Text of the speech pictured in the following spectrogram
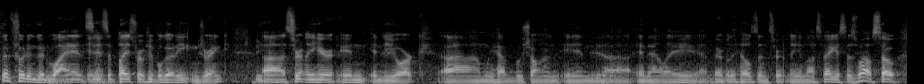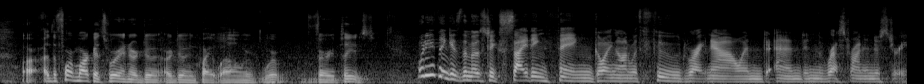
Good food and good wine. It's, yeah. it's a place where people go to eat and drink. Yeah. Uh, certainly here in, in New York, um, we have Bouchon in uh, in LA, uh, Beverly Hills, and certainly in Las Vegas as well. So our, the four markets we're in are doing are doing quite well, and we're, we're very pleased. Think is the most exciting thing going on with food right now and, and in the restaurant industry?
